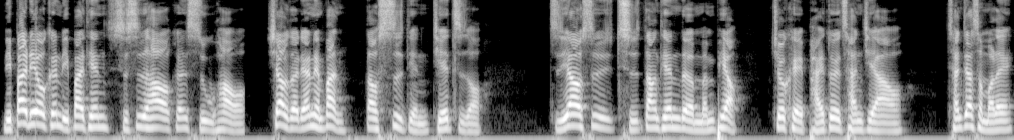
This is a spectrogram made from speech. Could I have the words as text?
礼拜六跟礼拜天，十四号跟十五号哦，下午的两点半到四点截止哦。只要是持当天的门票，就可以排队参加哦。参加什么嘞？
